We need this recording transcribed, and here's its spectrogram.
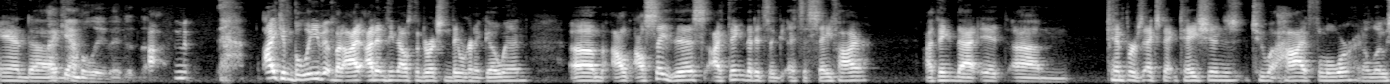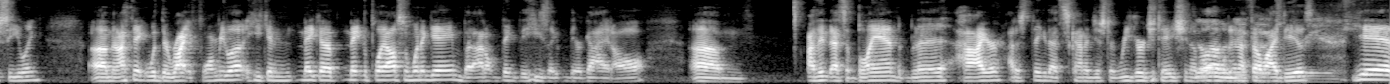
and. Um, I can't believe they did that. I can believe it, but I, I didn't think that was the direction they were going to go in. Um, I'll, I'll say this: I think that it's a it's a safe hire. I think that it um, tempers expectations to a high floor and a low ceiling. Um, and I think with the right formula, he can make a make the playoffs and win a game. But I don't think that he's like their guy at all. Um, I think that's a bland bleh hire. I just think that's kind of just a regurgitation of old NFL ideas. Yeah,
